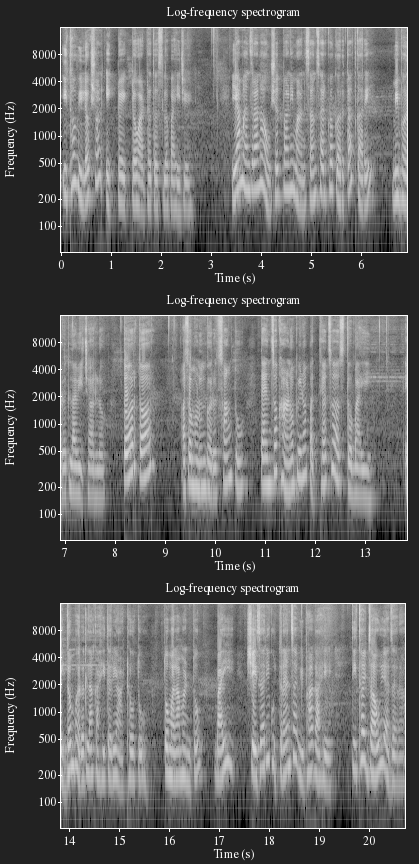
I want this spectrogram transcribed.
इथं विलक्षण एकटं एकटं वाटत असलं पाहिजे. या मांजरांना औषध पाणी माणसांसारखं करतात का रे? मी भरतला विचारलं. तर तर असं म्हणून भरत सांगतो त्यांचं खाणं पिणं पथ्याचं असतं बाई. एकदम भरतला काहीतरी आठवतो. तो मला म्हणतो बाई शेजारी कुत्र्यांचा विभाग आहे. तिथं जाऊया जरा.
